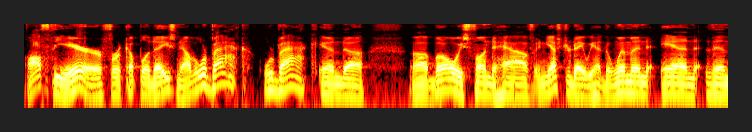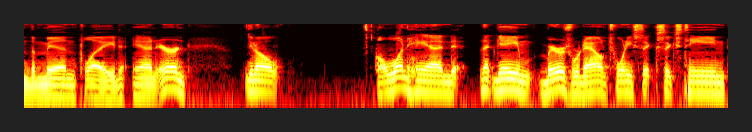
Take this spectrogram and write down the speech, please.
off the air for a couple of days now, but we're back. We're back, and uh, uh, but always fun to have. And yesterday we had the women and then the men played. And Aaron, you know, on one hand, that game, Bears were down 26 16,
